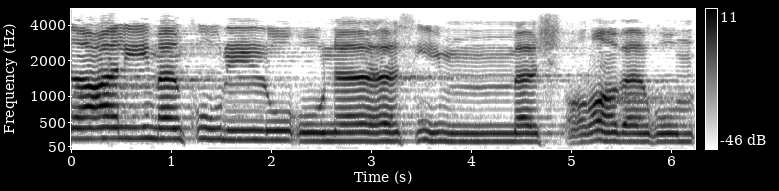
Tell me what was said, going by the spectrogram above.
علم كل أناس مشربهم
